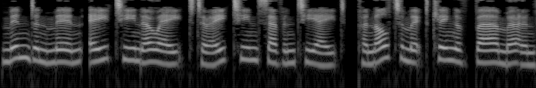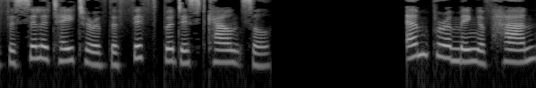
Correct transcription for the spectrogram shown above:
Mindon Min (1808–1878), penultimate king of Burma and facilitator of the Fifth Buddhist Council. Emperor Ming of Han,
